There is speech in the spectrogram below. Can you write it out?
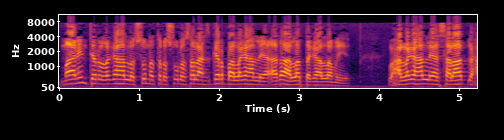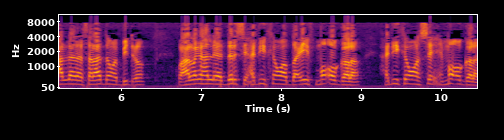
maalinta laga hadlo sunata rasulullah sal l gar baa laga hadlaya adaa la dagaalamaya. Waxaa laga hadlayaa salaad waxaad leedahay salaadan waa bidco. Waxaa laga hadlayaa darsi xadiidkan waa daciif ma ogola xadiidkan waa saxix ma ogola.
